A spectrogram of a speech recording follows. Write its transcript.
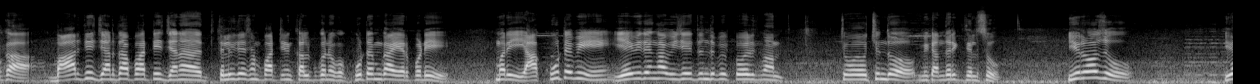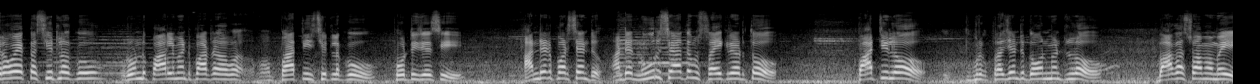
ఒక భారతీయ జనతా పార్టీ జన తెలుగుదేశం పార్టీని కలుపుకొని ఒక కూటమిగా ఏర్పడి మరి ఆ కూటమి ఏ విధంగా విజయదుందు వచ్చిందో మీకు అందరికీ తెలుసు. ఈరోజు ఇరవై ఒక్క సీట్లకు రెండు పార్లమెంట్ పార్టీ సీట్లకు పోటీ చేసి హండ్రెడ్ పర్సెంట్ అంటే నూరు శాతం స్ట్రైక్ రేట్తో పార్టీలో ఇప్పుడు ప్రజెంట్ గవర్నమెంట్లో భాగస్వామ్యమై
